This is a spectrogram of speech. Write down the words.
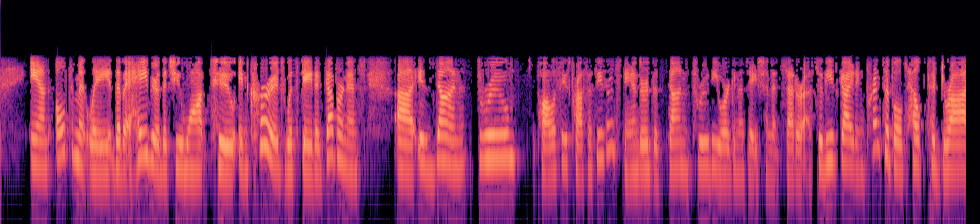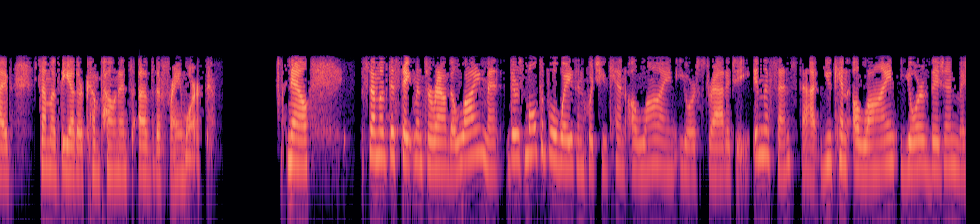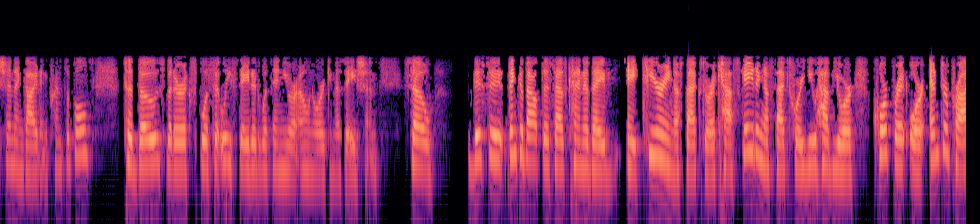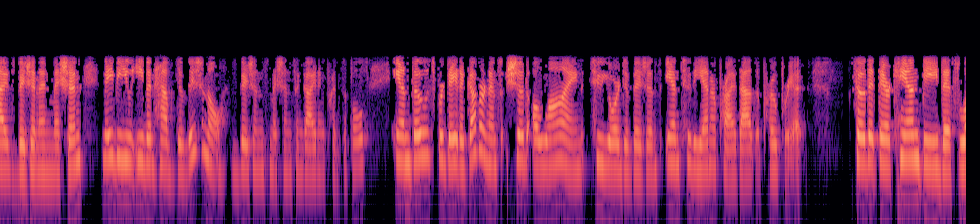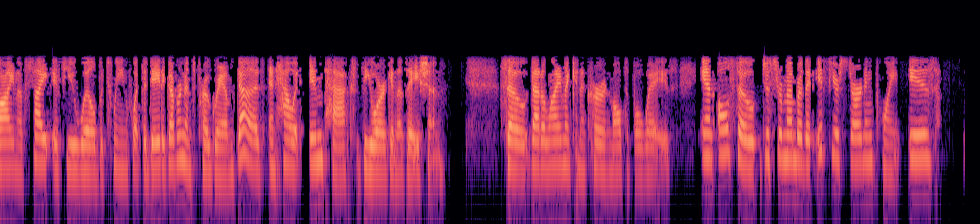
And ultimately, the behavior that you want to encourage with data governance uh, is done through policies, processes, and standards. It's done through the organization, et cetera. So these guiding principles help to drive some of the other components of the framework. Now, some of the statements around alignment, there's multiple ways in which you can align your strategy in the sense that you can align your vision, mission, and guiding principles to those that are explicitly stated within your own organization. So this is, think about this as kind of a, a tiering effect or a cascading effect where you have your corporate or enterprise vision and mission. Maybe you even have divisional visions, missions, and guiding principles. And those for data governance should align to your divisions and to the enterprise as appropriate so that there can be this line of sight, if you will, between what the data governance program does and how it impacts the organization. So that alignment can occur in multiple ways. And also just remember that if your starting point is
